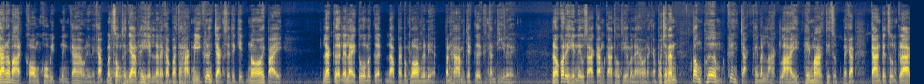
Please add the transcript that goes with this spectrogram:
การระบาดของโควิด -19 เนี่ยนะครับมันส่งสัญญาณให้เห็นแล้วนะครับ ว่าถ้าหากมีเครื่องจักรเศรษฐกิจน้อยไป และเกิดหลาย ๆ ตัวมันเกิดดับไปพร้อม ๆ กันเนี่ยปัญหามันจะเกิดขึ้นทันทีเลย เราก็ได้เห็นในอุตสาหกรรมการท่องเที่ยวมาแล้วนะครับ เพราะฉะนั้นต้องเพิ่มเครื่องจักรให้มันหลากหลายให้มากที่สุดนะครับการเป็นศูนย์กลาง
